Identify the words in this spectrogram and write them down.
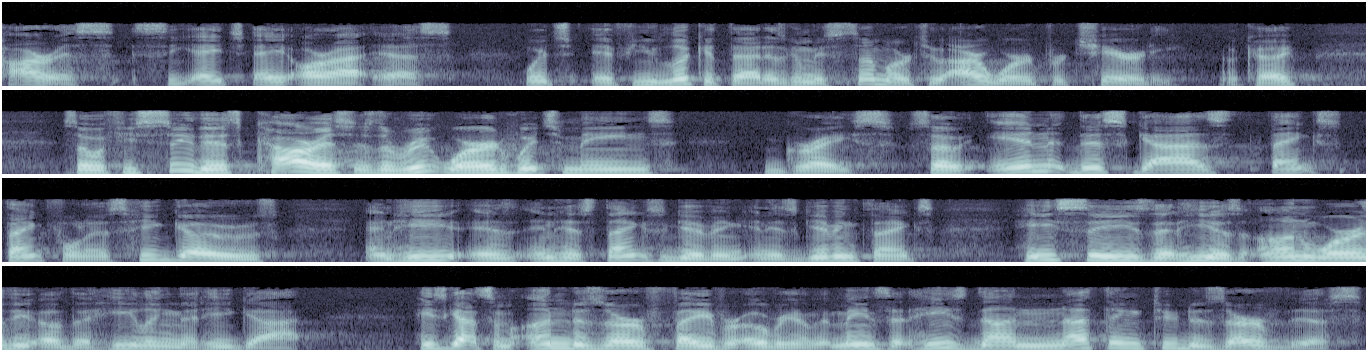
charis, C H A R I S, which, if you look at that, is going to be similar to our word for charity. Okay? So if you see this, charis is the root word which means grace. So in this guy's thanks, thankfulness, he goes and he is in his thanksgiving, in his giving thanks, he sees that he is unworthy of the healing that he got. He's got some undeserved favor over him. It means that he's done nothing to deserve this.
